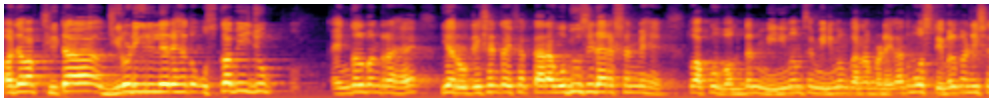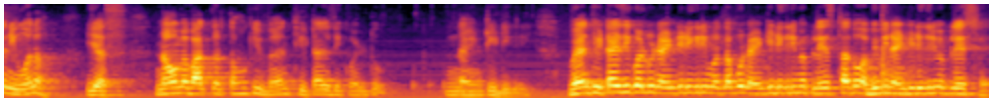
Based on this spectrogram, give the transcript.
और जब आप थीटा ज़ीरो डिग्री ले रहे हैं तो उसका भी जो एंगल बन रहा है या रोटेशन का इफ़ेक्ट आ रहा है, वो भी उसी डायरेक्शन में है। तो आपको वर्क डन मिनिमम से मिनिमम करना पड़ेगा तो वो स्टेबल कंडीशन ही हुआ ना। यस नाउ मैं बात करता हूँ कि when theta is equal to 90 degree when theta is equal to 90 degree मतलब वो 90 डिग्री में प्लेस था तो अभी भी 90 डिग्री में प्लेस है।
